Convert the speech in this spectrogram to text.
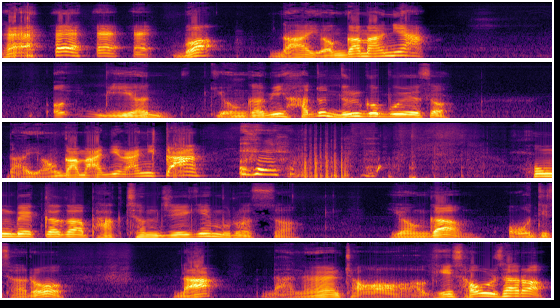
헤헤헤헤. 뭐? 나 영감 아니야? 어, 미안. 영감이 하도 늙어 보여서. 나 영감 아니라니까? 홍백가가 박첨지에게 물었어. 영감, 어디 살아? 나? 나는 저기 서울 살아.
